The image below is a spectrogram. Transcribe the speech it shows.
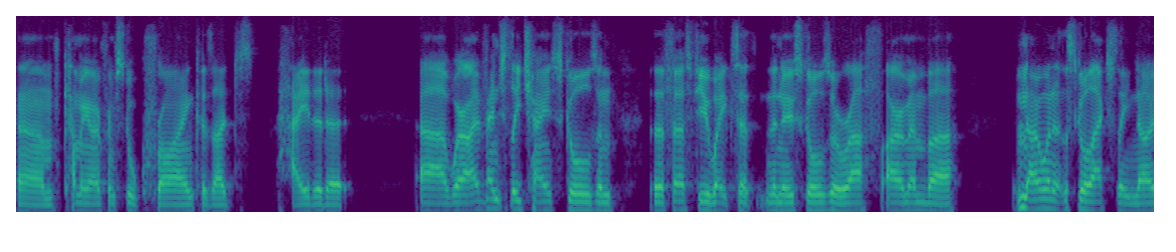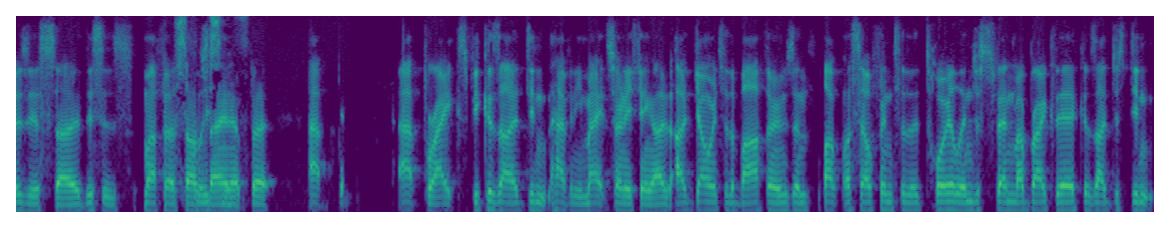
um, coming home from school crying because I just hated it. Uh, where I eventually changed schools and the first few weeks at the new schools were rough. I remember no one at the school actually knows this, so this is my first time saying it. But at at breaks, because I didn't have any mates or anything, I'd, I'd go into the bathrooms and lock myself into the toilet and just spend my break there because I just didn't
